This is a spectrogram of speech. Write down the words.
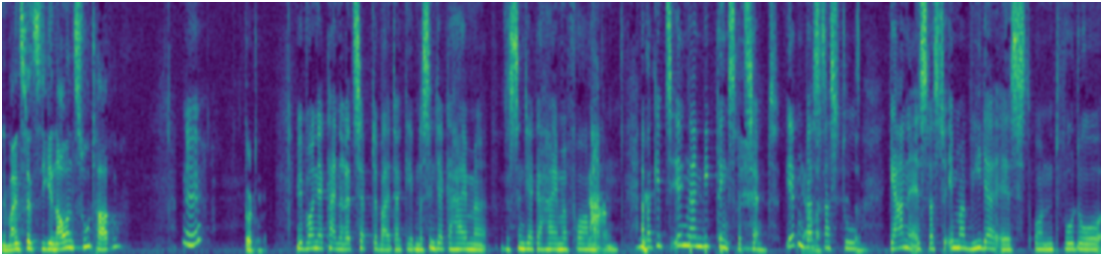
Meinst du jetzt die genauen Zutaten? Nö. Gut. Wir wollen ja keine Rezepte weitergeben. Das sind ja geheime, das sind ja geheime Formeln. Aber gibt es irgendein Lieblingsrezept? Irgendwas, ja, was, was, du also, gerne isst, was du immer wieder isst und wo du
